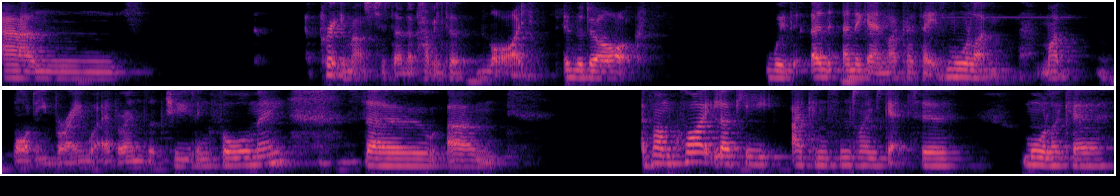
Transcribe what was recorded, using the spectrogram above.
and pretty much just end up having to lie in the dark with and, and again like i say it's more like my body brain whatever ends up choosing for me so um if i'm quite lucky i can sometimes get to more like a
